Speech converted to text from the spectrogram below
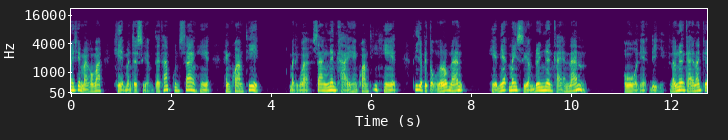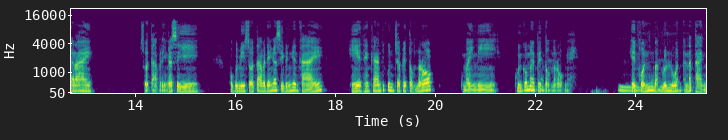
ไม่ใช่หมายความว่าเหตุมันจะเสื่อม แต่ถ้าคุณสร้างเหตุแห่งความที่หมายถึงว่าสร้างเงื่อนไขแห่งความที่เหตุที่จะไปตกนรกนั้น เหตุเนี้ยไม่เสื่อมด้วยเงื่อนไขอันนั้น โอ้เนี่ยดี แล้วเงื่อนไขอันนั้นคืออะไร โสตาปฏิยังคสีพอคุณมีโสตาปฏิยังคสีเป็นเงื่อนไข เหตุแห่งการที่คุณจะไปตกนรก ไม่มี คุณก็ไม่ไปตกนรกไงอืมเหตุผลแบบล้วนๆอนัตตาจ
